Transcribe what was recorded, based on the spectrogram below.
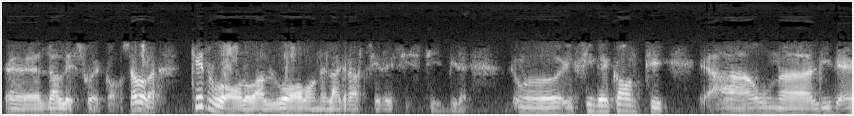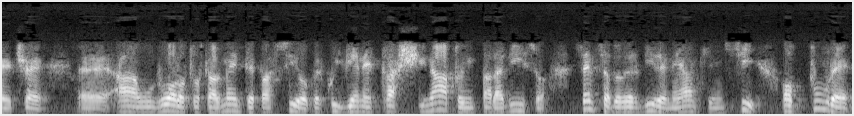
eh, dalle sue cose. Allora, che ruolo ha l'uomo nella grazia irresistibile? Uh, in fin dei conti ha, una, cioè, eh, ha un ruolo totalmente passivo, per cui viene trascinato in paradiso senza dover dire neanche un sì, oppure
